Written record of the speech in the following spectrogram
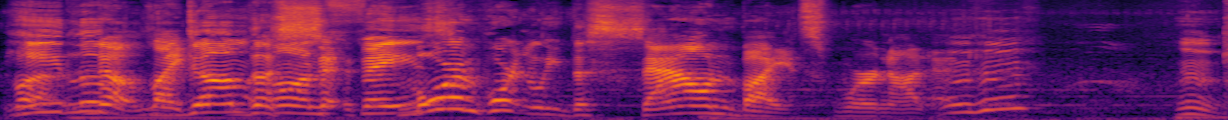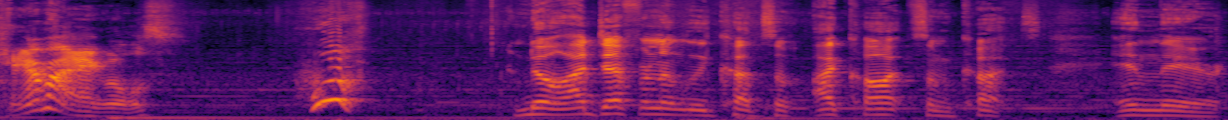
he But, looked no, like dumb the on sa- face. More importantly, the sound bites were not. Mm-hmm. Camera angles. Whew. No, I definitely cut some. I caught some cuts in there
